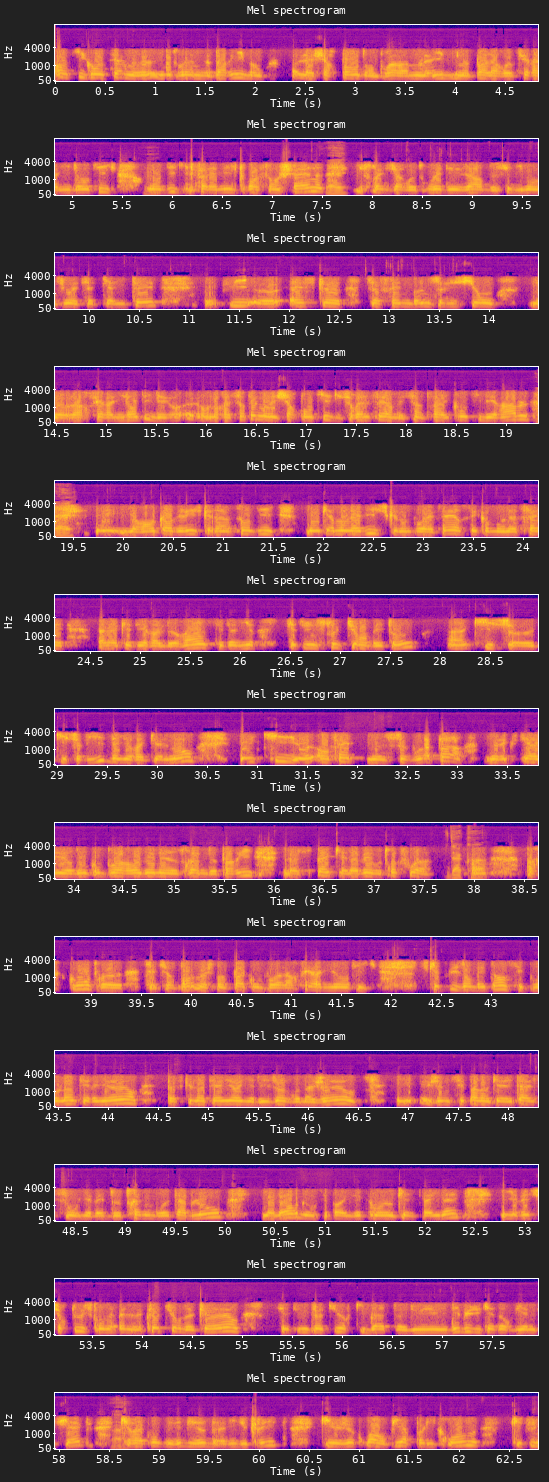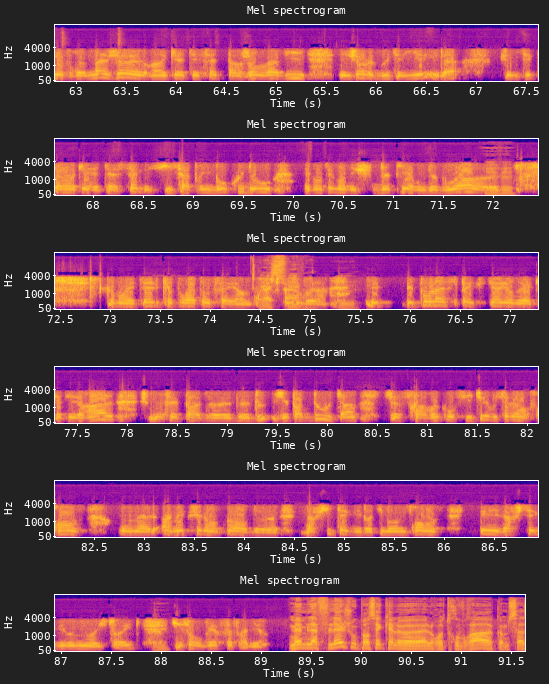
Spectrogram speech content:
En ce qui concerne Notre-Dame de Paris, bon, la charpente, on pourra à mon avis ne pas la refaire à l'identique. Mmh. On dit qu'il fallait 1300 chaînes, ouais. il faudrait déjà retrouver des arbres de ces dimensions et de cette qualité. Et puis, euh, est-ce que ce serait une bonne solution de la refaire à l'identique? On aura certainement des charpentiers qui sauraient le faire, mais c'est un travail considérable ouais. et il y aura encore des risques d'incendie. Donc à mon avis, ce que l'on pourrait faire, c'est comme on a fait à la cathédrale de Reims, c'est-à-dire c'est une structure en béton Hein, qui se qui se visite d'ailleurs actuellement et qui euh, en fait ne se voit pas de l'extérieur. Donc on pourra redonner à Notre-Dame de Paris l'aspect qu'elle avait autrefois. D'accord. Hein. Par contre, euh, cette charpente, moi je pense pas qu'on pourra la refaire à l'identique. Ce qui est plus embêtant, c'est pour l'intérieur, parce que l'intérieur il y a des œuvres majeures et je ne sais pas dans quel état elles sont. Il y avait de très nombreux tableaux, il y a l'orgue, on ne sait pas exactement dans quel état il est. il y avait surtout ce qu'on appelle la clôture de cœur. C'est une clôture qui date du début du XIVe siècle, Ouais. qui raconte les épisodes de la vie du Christ, qui est, je crois, en pierre polychrome, qui est une œuvre majeure, hein, qui a été faite par Jean Ravi et Jean Le Bouteiller. Et là, je ne sais pas dans quel état c'est, mais si ça a pris beaucoup d'eau, éventuellement des chutes de pierre ou de bois, euh, Mhm. comment est-elle Que pourra-t-on faire? Suivre. Hein, voilà. Mais, mais pour l'aspect extérieur de la cathédrale, je me fais pas de, de, doute- j'ai pas de doute. Hein, ce sera reconstitué. Vous savez, en France, on a un excellent corps de- d'architectes des bâtiments de France et des architectes des monuments historiques Oui. qui sont ouverts très très bien. Même la flèche, vous pensez qu'elle euh, elle retrouvera euh, comme ça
